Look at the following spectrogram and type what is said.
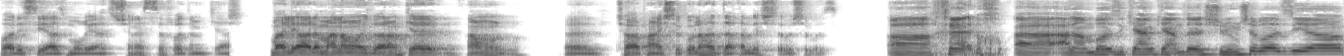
پاریسی از موقعیتشون استفاده می‌کرد. ولی آره منم امیدوارم که همون 4 5 تا گل حداقل داشته باشه بازی. خیلی الان بازی کم کم داره شروع میشه بازی ها.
